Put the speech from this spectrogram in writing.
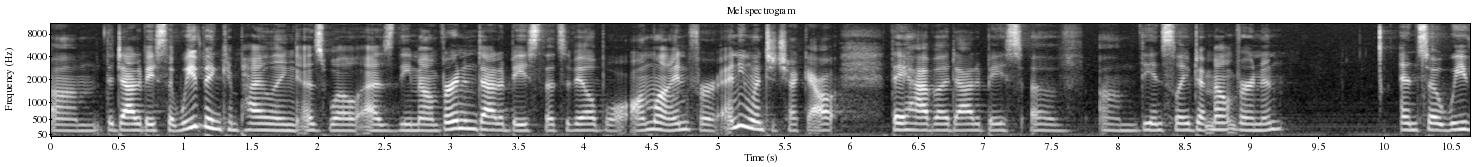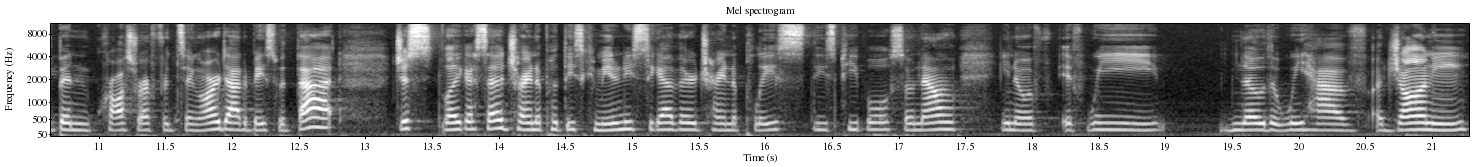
um, the database that we've been compiling, as well as the Mount Vernon database that's available online for anyone to check out. They have a database of um, the enslaved at Mount Vernon. And so we've been cross referencing our database with that. Just like I said, trying to put these communities together, trying to place these people. So now, you know, if, if we know that we have a Johnny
